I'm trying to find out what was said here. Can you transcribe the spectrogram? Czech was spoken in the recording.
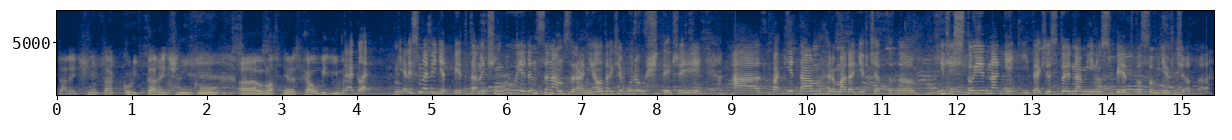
tanečník, tak kolik tanečníků eh, vlastně dneska uvidíme? Takhle, Měli jsme vidět pět tanečníků, jeden se nám zranil, takže budou čtyři a pak je tam hromada děvčat. Eh, Ježíš, 101 dětí, takže 101 minus 5 to jsou děvčata.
